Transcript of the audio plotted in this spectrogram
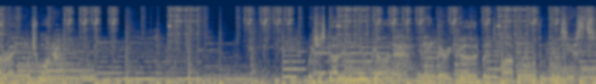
All right, which one? We just got in a new gun. It ain't very good, but it's popular with enthusiasts.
